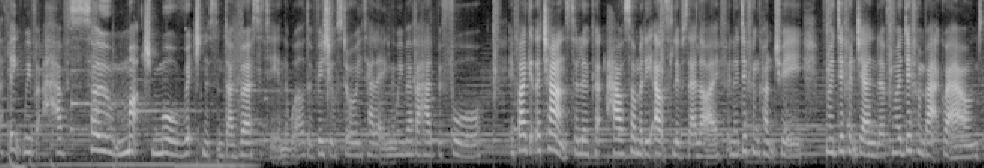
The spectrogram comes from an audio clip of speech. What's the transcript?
I think we have so much more richness and diversity in the world of visual storytelling than we've ever had before. If I get the chance to look at how somebody else lives their life in a different country, from a different gender, from a different background,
